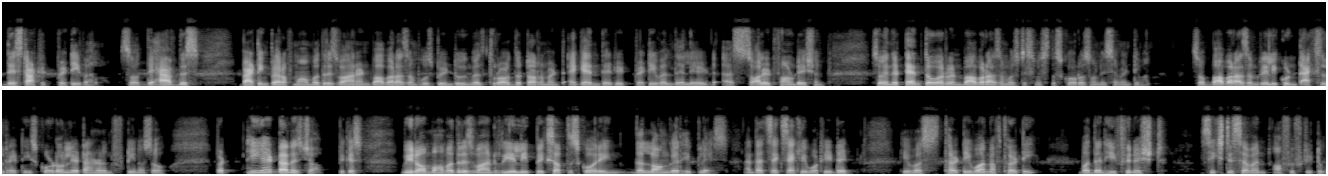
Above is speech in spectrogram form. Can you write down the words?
they started pretty well. So they have this batting pair of Mohammad Rizwan and Babar Azam who's been doing well throughout the tournament. Again, they did pretty well. They laid a solid foundation. So in the 10th over, when Babar Azam was dismissed, the score was only 71. So Babar Azam really couldn't accelerate. He scored only at 115 or so, but he had done his job because we know Mohammad Rizwan really picks up the scoring the longer he plays, and that's exactly what he did. He was 31 of 30, but then he finished 67 of 52.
